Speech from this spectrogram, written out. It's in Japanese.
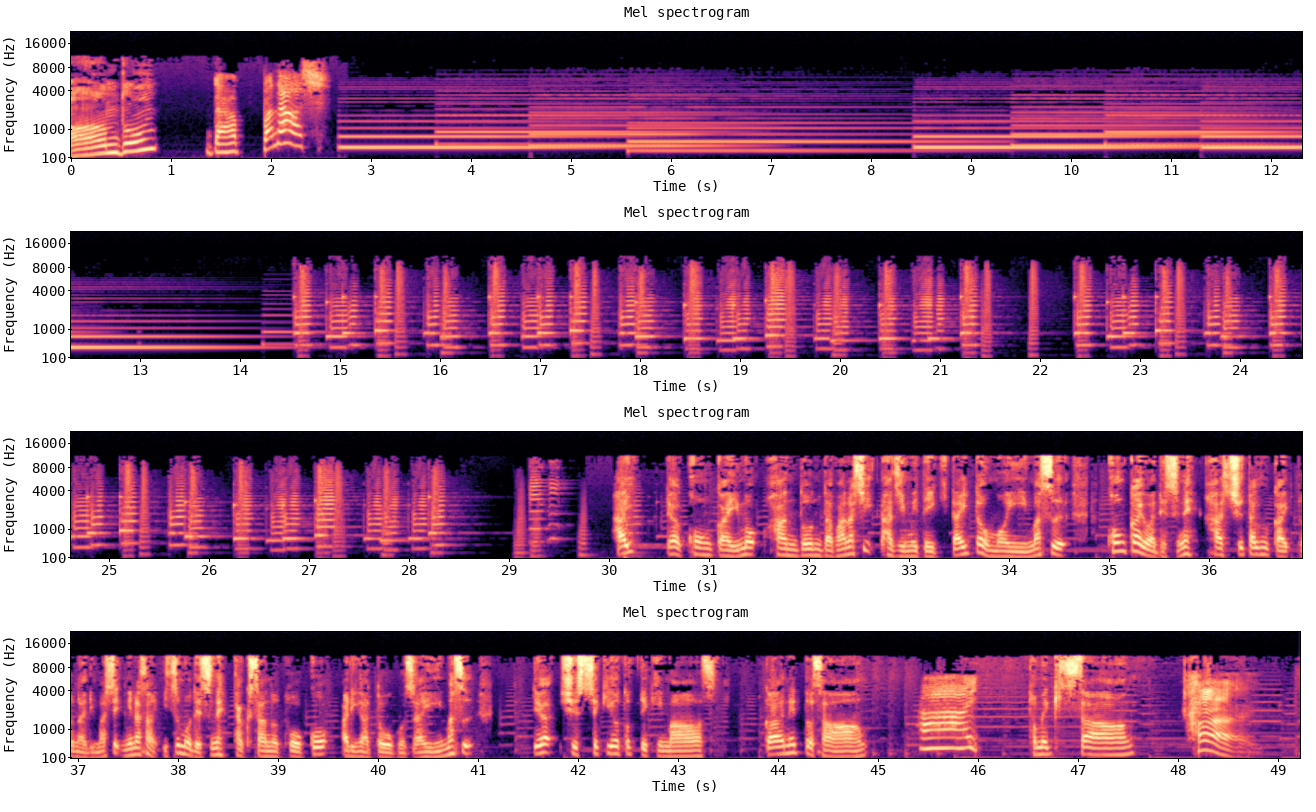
ハンドン？だっぱなし。では今回もハンドンダ話始めていきたいと思います。今回はですね、ハッシュタグ会となりまして、皆さんいつもですね、たくさんの投稿ありがとうございます。では出席を取っていきます。ガーネットさん、はーい。とめきちさん、は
